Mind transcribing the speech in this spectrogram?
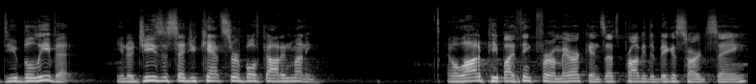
Do you believe it? You know, Jesus said you can't serve both God and money. And a lot of people, I think for Americans, that's probably the biggest hard saying,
